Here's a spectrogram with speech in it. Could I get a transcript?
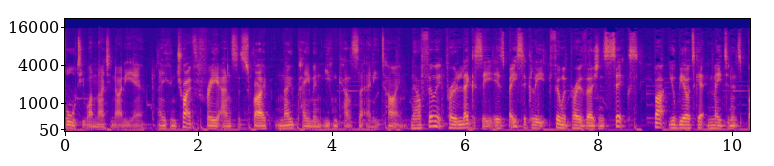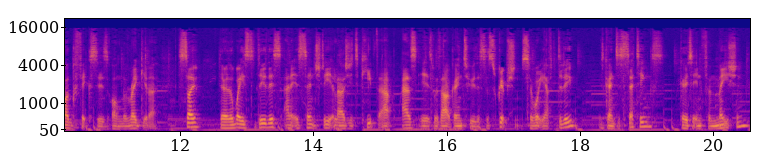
$41.99 a year. And you can try it for free and subscribe, no payment, you can cancel at any time. Now, Filmic Pro Legacy is basically Filmic Pro version 6, but you'll be able to get maintenance bug fixes on the regular. So, there are the ways to do this, and it essentially allows you to keep the app as is without going to the subscription. So, what you have to do is go into Settings, go to Information,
